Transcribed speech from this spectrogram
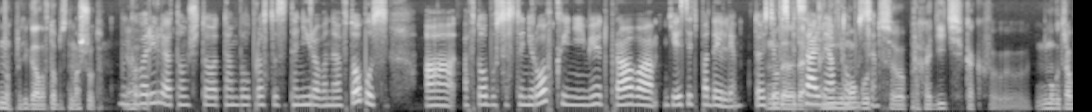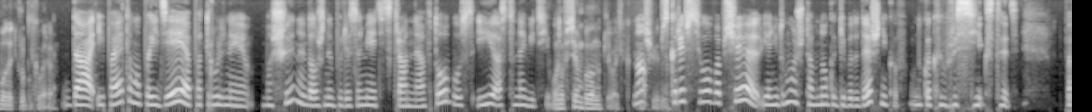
ну, пролегал автобусный маршрут. Мы А, говорили о том, что там был просто затонированный автобус, а автобусы с тонировкой не имеют права ездить по Дели. То есть ну это да-да-да. специальные Они автобусы. не могут э, проходить, как... э, Не могут работать, грубо говоря. Да, и поэтому, по идее, патрульные машины должны были заметить странный автобус и остановить его. Но всем было наплевать, как Но, очевидно. скорее всего, вообще, я не думаю, что там много ГИБДДшников, ну, как и в России, кстати.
